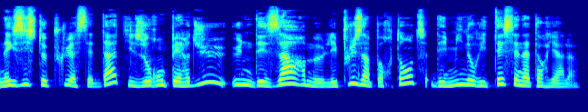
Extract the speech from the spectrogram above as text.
n'existe plus à cette date, ils auront perdu une des armes les plus importantes des minorités sénatoriales.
